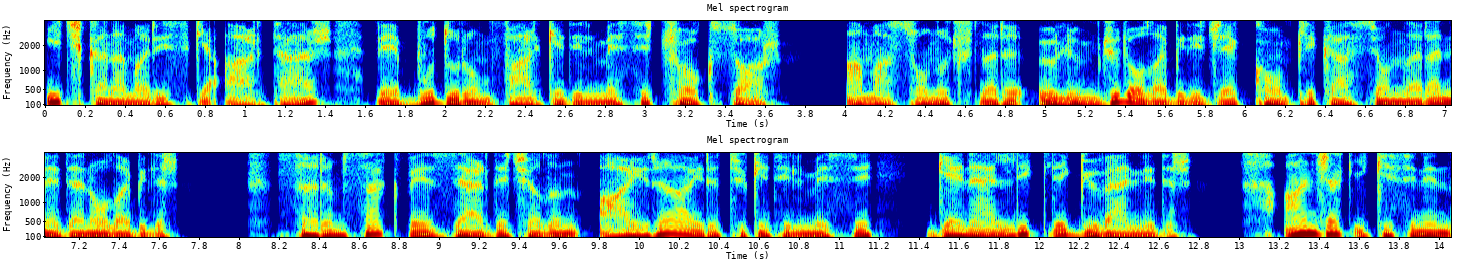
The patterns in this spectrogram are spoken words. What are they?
iç kanama riski artar ve bu durum fark edilmesi çok zor ama sonuçları ölümcül olabilecek komplikasyonlara neden olabilir. Sarımsak ve zerdeçalın ayrı ayrı tüketilmesi genellikle güvenlidir. Ancak ikisinin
